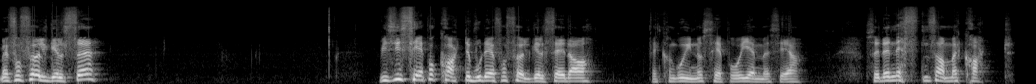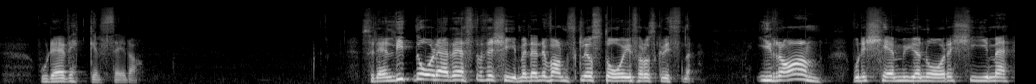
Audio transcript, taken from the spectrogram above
Men forfølgelse Hvis vi ser på kartet hvor det er forfølgelse i dag jeg kan gå inn og se på hjemmesida. Så er det nesten samme kart hvor det er vekkelse i dag. Så det er en litt dårligere strategi, men den er vanskelig å stå i for oss kristne. Iran, hvor det skjer mye nå, regimet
